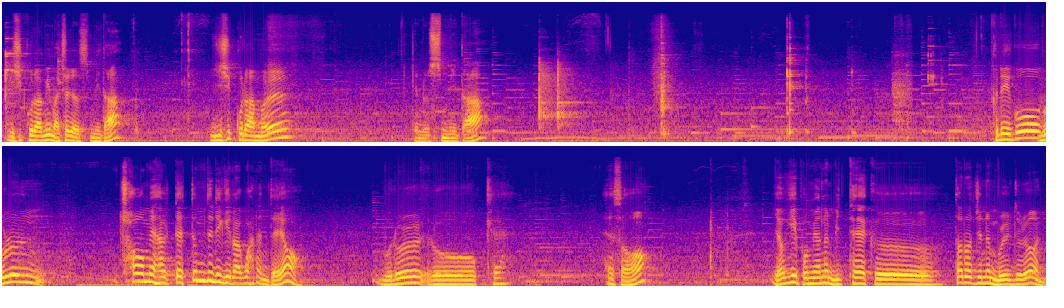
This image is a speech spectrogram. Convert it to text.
20g이 맞춰졌습니다. 20g을 이렇게 넣습니다. 그리고 물은 처음에 할 때 뜸들이기라고 하는데요. 물을 이렇게 해서 여기 보면은 밑에 그 떨어지는 물들은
